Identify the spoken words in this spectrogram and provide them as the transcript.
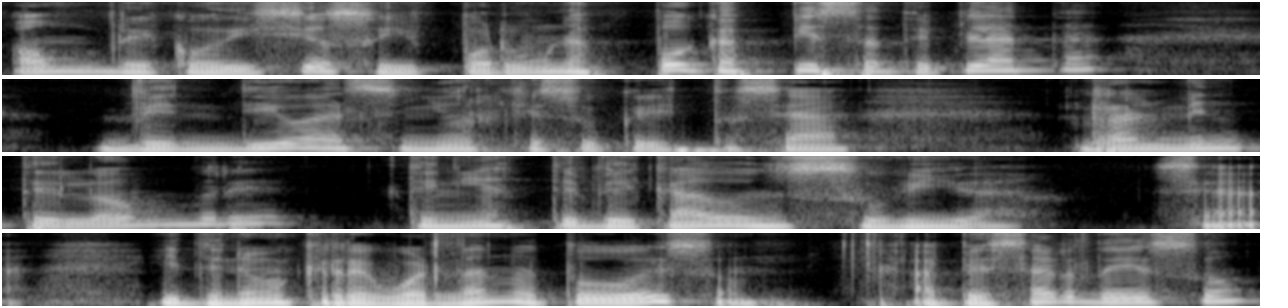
hombre codicioso y por unas pocas piezas de plata vendió al Señor Jesucristo. O sea, realmente el hombre tenía este pecado en su vida. O sea, y tenemos que resguardarnos todo eso. A pesar de eso,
